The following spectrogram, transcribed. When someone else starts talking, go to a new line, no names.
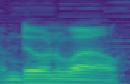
I'm doing well.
